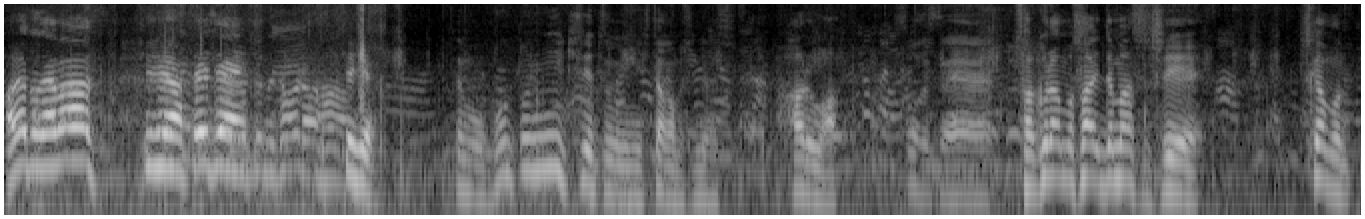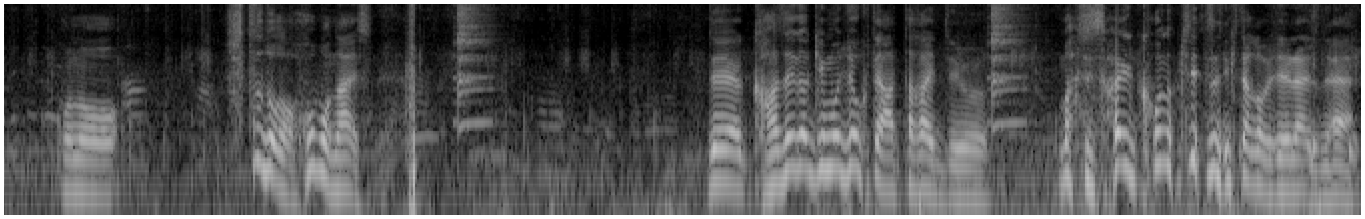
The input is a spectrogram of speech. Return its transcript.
ありがとうございます。谢谢谢谢谢謝でも本当にいい季節に来たかもしれないです。春は。そうですね。桜も咲いてますししかもこの湿度がほぼないですねで風が気持ちよくて暖かいっていうマジ最高の季節に来たかもしれないですね。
